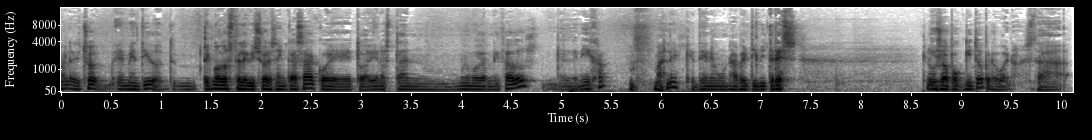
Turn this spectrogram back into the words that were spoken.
¿Vale? De hecho, he mentido. Tengo dos televisores en casa que todavía no están muy modernizados. El de mi hija, ¿vale? Que tiene un Apple TV 3. Lo uso poquito, pero bueno, está,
